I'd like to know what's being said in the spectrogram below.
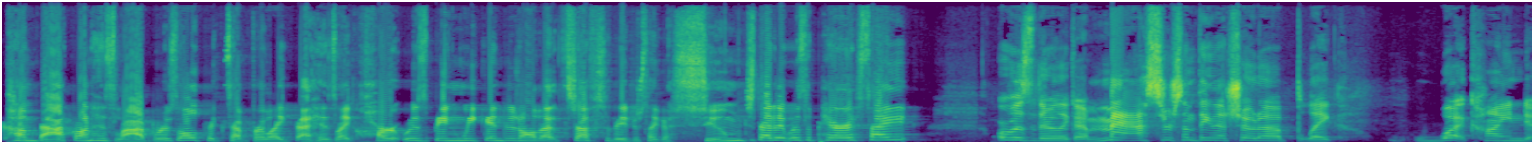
come back on his lab results except for like that his like heart was being weakened and all that stuff so they just like assumed that it was a parasite? Or was there like a mass or something that showed up? Like, what kind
